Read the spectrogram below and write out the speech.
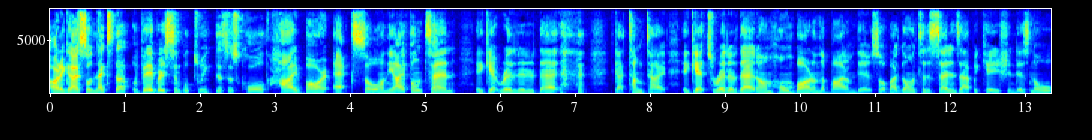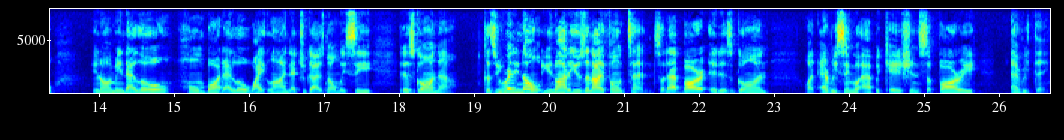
Alright guys, so next up, a very, very simple tweak. This is called Hide Bar X. So on the iPhone 10, it get rid of that, got tongue tied. It gets rid of that um home bar on the bottom there. So if I go into the settings application, there's no, you know what I mean, that little home bar, that little white line that you guys normally see, it is gone now. Because you already know, you know how to use an iPhone 10. So that bar, it is gone on every single application, Safari, everything.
